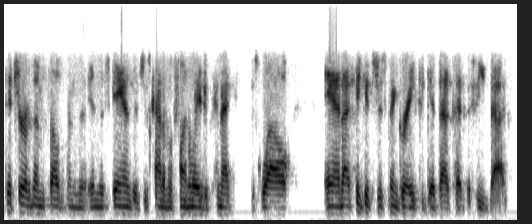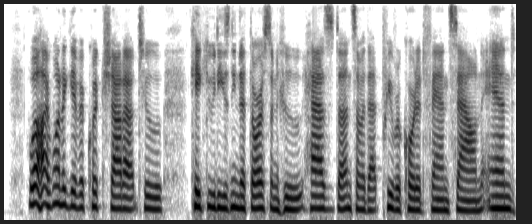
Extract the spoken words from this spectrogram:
picture of themselves in the in the stands, which is kind of a fun way to connect as well. And I think it's just been great to get that type of feedback. Well, I want to give a quick shout out to KQED's Nina Thorsen, who has done some of that pre recorded fan sound and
